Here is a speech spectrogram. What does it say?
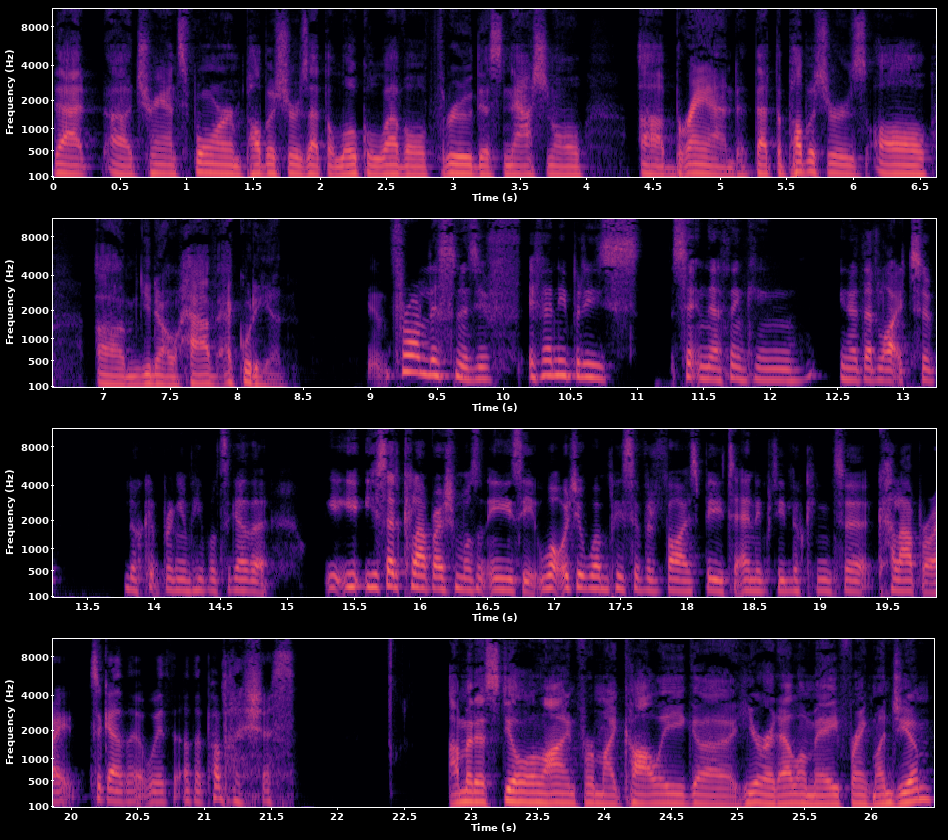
that uh, transform publishers at the local level through this national uh, brand that the publishers all um, you know have equity in. For our listeners, if if anybody's sitting there thinking you know they'd like to look at bringing people together, you, you said collaboration wasn't easy. What would your one piece of advice be to anybody looking to collaborate together with other publishers? I'm going to steal a line from my colleague uh, here at LMA, Frank Mungeam.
